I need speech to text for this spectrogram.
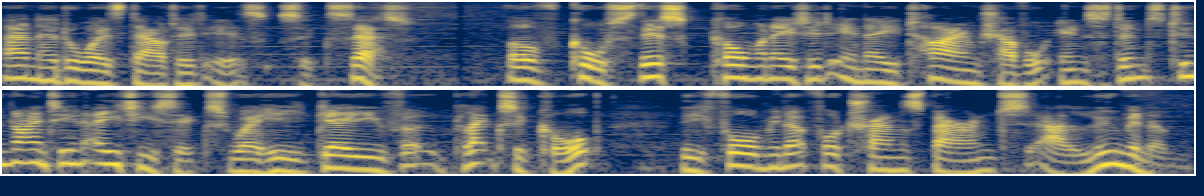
and had always doubted its success. Of course, this culminated in a time travel incident to 1986 where he gave Plexicorp the formula for transparent aluminum.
